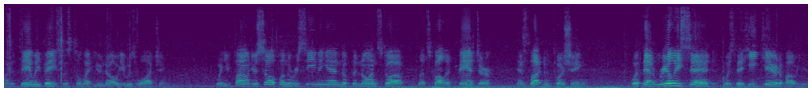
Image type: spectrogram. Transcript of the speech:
on a daily basis to let you know he was watching. When you found yourself on the receiving end of the nonstop, let's call it banter, and button pushing, what that really said was that he cared about you.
